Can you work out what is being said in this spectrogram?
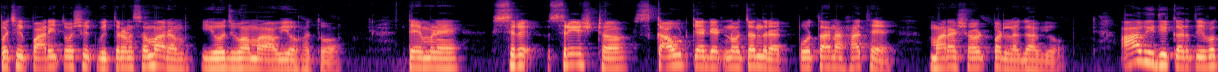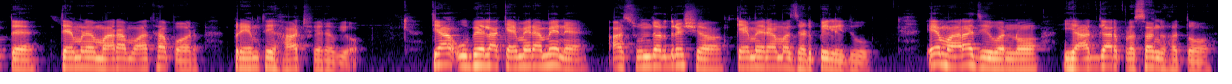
પછી પારિતોષિક વિતરણ સમારંભ યોજવામાં આવ્યો હતો. તેમણે શ્રેષ્ઠ સ્કાઉટ કેડેટનો ચંદ્રક પોતાના હાથે મારા શર્ટ પર લગાવ્યો. આ વિધિ કરતી વખતે તેમણે મારા માથા પર પ્રેમથી હાથ ફેરવ્યો. ત્યાં ઊભેલા કેમેરામેને આ સુંદર દ્રશ્ય કેમેરામાં ઝડપી લીધું. એ મારા જીવનનો યાદગાર પ્રસંગ હતો.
